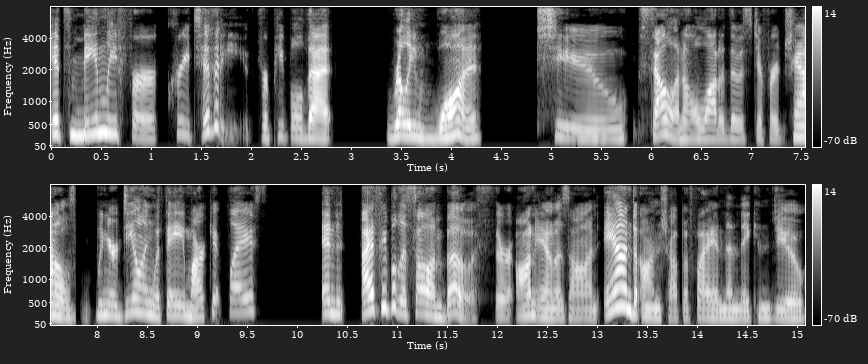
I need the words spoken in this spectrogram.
it's mainly for creativity, for people that really want to sell on a lot of those different channels. When you're dealing with a marketplace, and I have people that sell on both. They're on Amazon and on Shopify, and then they can do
